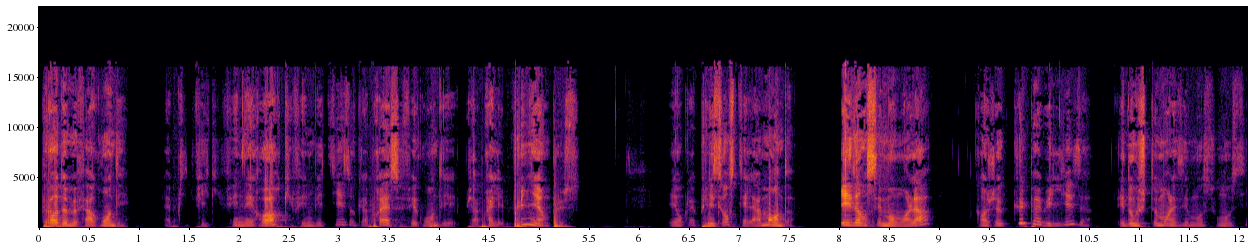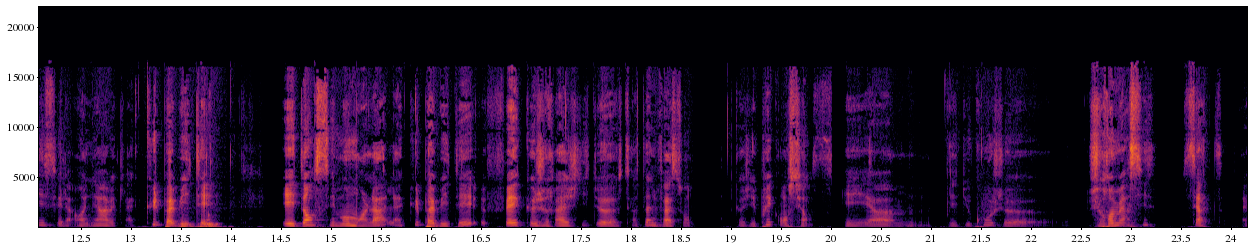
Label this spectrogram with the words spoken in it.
Peur de me faire gronder. La petite fille qui fait une erreur, qui fait une bêtise, donc après elle se fait gronder. Puis après elle est punie en plus. Et donc la punition c'était l'amende. Et dans ces moments-là, quand je culpabilise, et donc justement les émotions aussi, c'est en lien avec la culpabilité. Et dans ces moments-là, la culpabilité fait que je réagis de certaines façons, que j'ai pris conscience. Et, euh, du coup, je, je remercie, certes,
